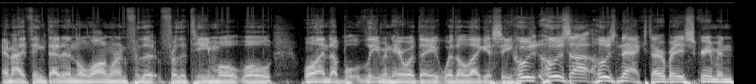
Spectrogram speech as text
And I think that in the long run for the for the team, we'll we'll we'll end up leaving here with a with a legacy. Who who's uh, who's next? Everybody's screaming,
